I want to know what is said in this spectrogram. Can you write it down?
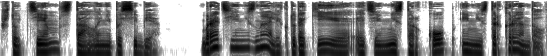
что тем стало не по себе. Братья не знали, кто такие эти мистер Коп и мистер Крэндалл,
